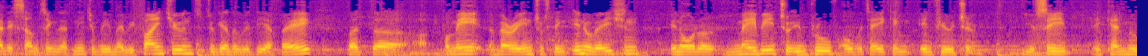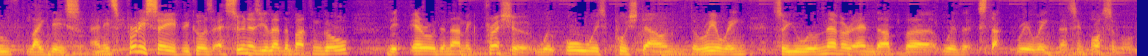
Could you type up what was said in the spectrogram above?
That is something that needs to be maybe fine-tuned together with the FIA. But uh, for me, a very interesting innovation in order maybe to improve overtaking in future. You see, it can move like this. And it's pretty safe because as soon as you let the button go, the aerodynamic pressure will always push down the rear wing, so you will never end up uh, with a stuck rear wing. That's impossible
